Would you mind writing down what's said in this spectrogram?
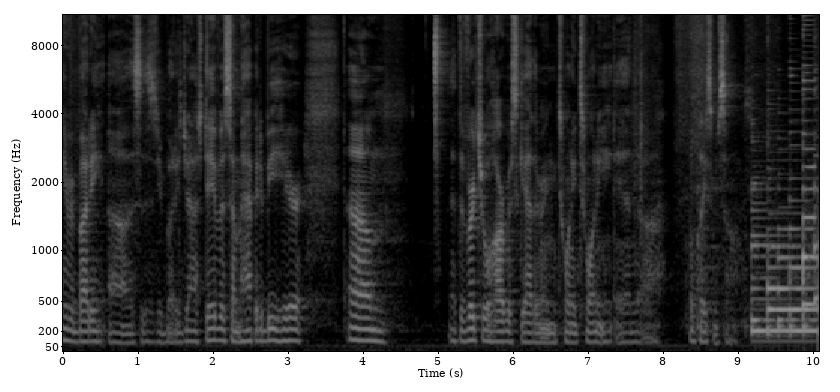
Hey, everybody. Uh, this is your buddy Josh Davis. I'm happy to be here um, at the Virtual Harvest Gathering 2020, and uh, we'll play some songs.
